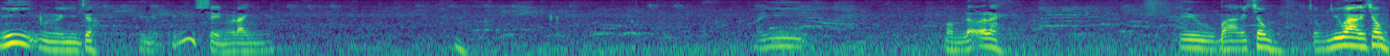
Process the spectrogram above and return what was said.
Ý, mọi người nhìn chưa? Ý, sền nó đành, mấy Bầm lỡ này. Yêu ba cái trông Trông như ba cái trông.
